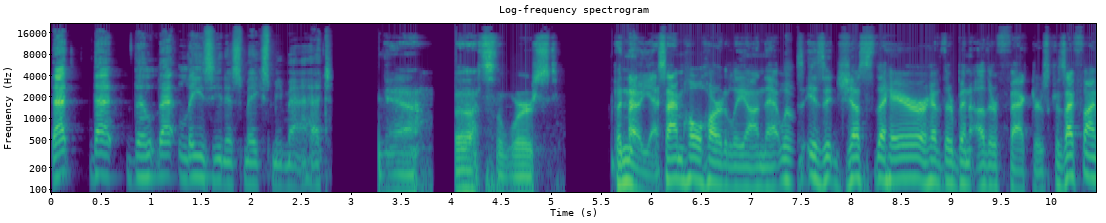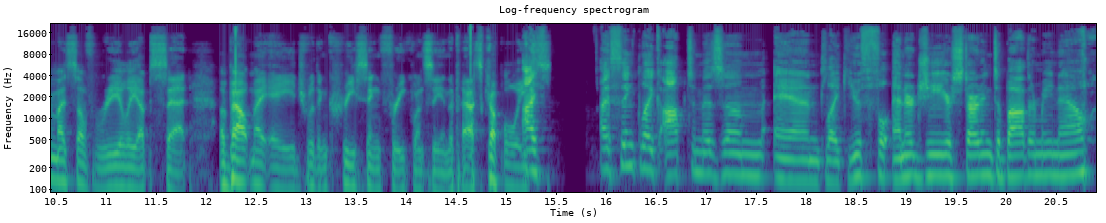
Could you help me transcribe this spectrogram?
That that the that laziness makes me mad. Yeah. It's the worst. But no, yes, I'm wholeheartedly on that. Was is it just the hair or have there been other factors? Because I find myself really upset about my age with increasing frequency in the past couple weeks. I I think like optimism and like youthful energy are starting to bother me now.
